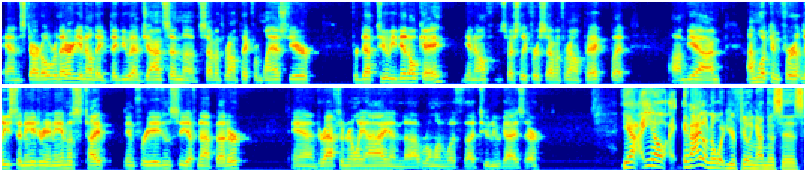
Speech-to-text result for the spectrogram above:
and start over there. You know, they, they do have Johnson, the seventh round pick from last year for depth two. He did okay, you know, especially for a seventh round pick. But um, yeah, I'm I'm looking for at least an Adrian Amos type in free agency, if not better, and drafting really high and uh, rolling with uh, two new guys there. Yeah, you know, and I don't know what your feeling on this is.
